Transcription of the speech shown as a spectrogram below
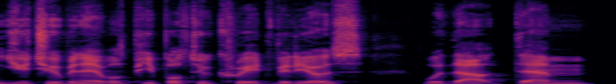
youtube enabled people to create videos without them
